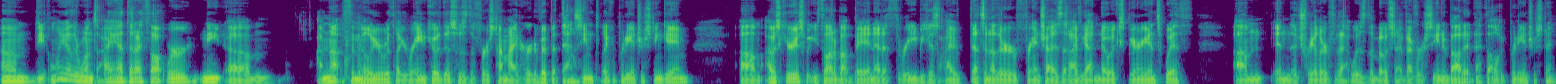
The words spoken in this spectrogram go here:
Um, the only other ones I had that I thought were neat. Um, I'm not familiar with like Raincode. This was the first time I had heard of it, but that Oh. seemed like a pretty interesting game. Um, I was curious what you thought about Bayonetta 3 because I that's another franchise that I've got no experience with. Um, and the trailer for that was the most I've ever seen about it, and I thought it looked pretty interesting.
